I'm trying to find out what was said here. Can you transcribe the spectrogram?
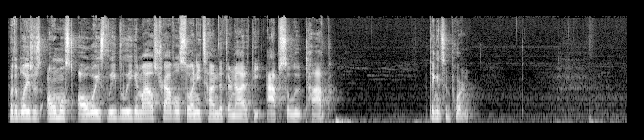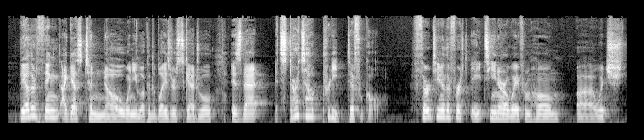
But the Blazers almost always lead the league in miles traveled. So anytime that they're not at the absolute top, I think it's important. The other thing, I guess, to know when you look at the Blazers' schedule is that it starts out pretty difficult. 13 of the first 18 are away from home, uh, which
